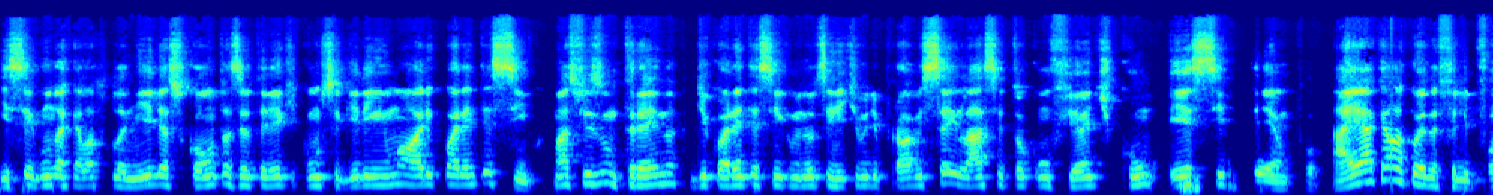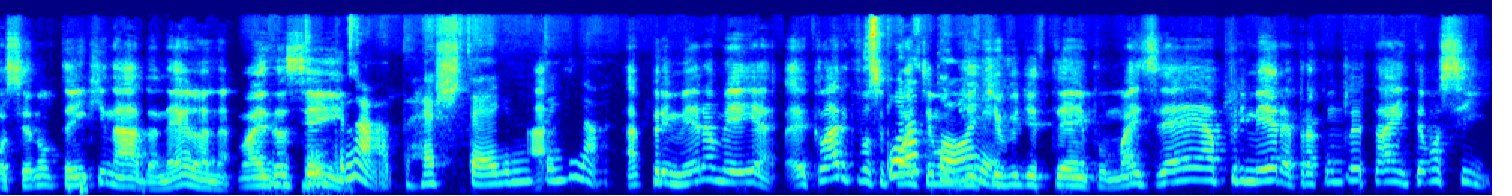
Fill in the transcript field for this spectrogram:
e segundo aquelas planilhas, contas, eu teria que conseguir em 1 hora e 45. Mas fiz um treino de 45 minutos em ritmo de prova e sei lá se estou confiante com esse tempo. Aí é aquela coisa, Felipe, você não tem que nada, né, Ana? Mas não assim. Não tem que nada. Hashtag não a, tem que nada. A primeira meia. É claro que você pode ter um objetivo de tempo, mas é a primeira, é para completar completar. Então, assim,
